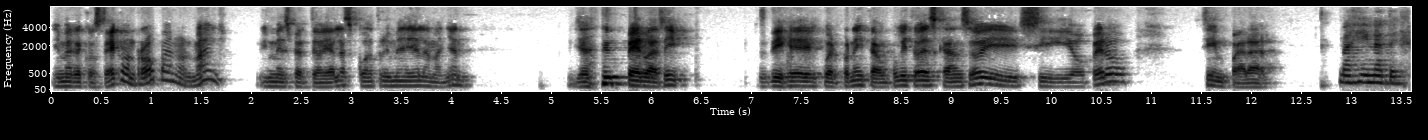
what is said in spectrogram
Y me recosté con ropa normal y me desperté hoy a las cuatro y media de la mañana. Ya, pero así, pues dije, el cuerpo necesitaba un poquito de descanso y siguió, pero sin parar. Imagínate,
